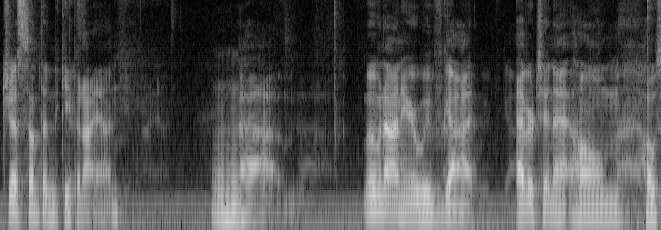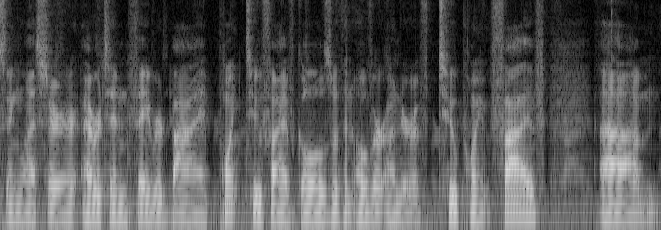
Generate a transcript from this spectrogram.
just something to keep an eye on. Um, moving on here, we've got Everton at home hosting Leicester. Everton favored by 0.25 goals with an over under of 2.5. Um,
